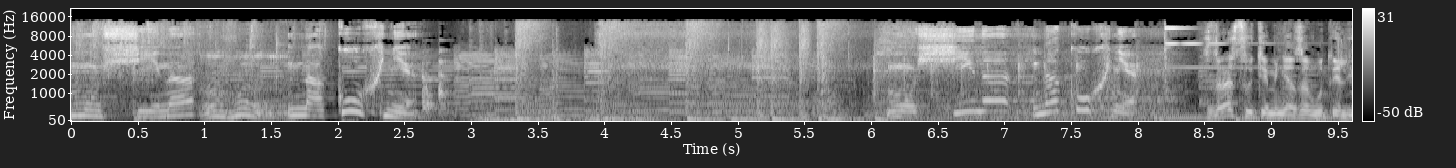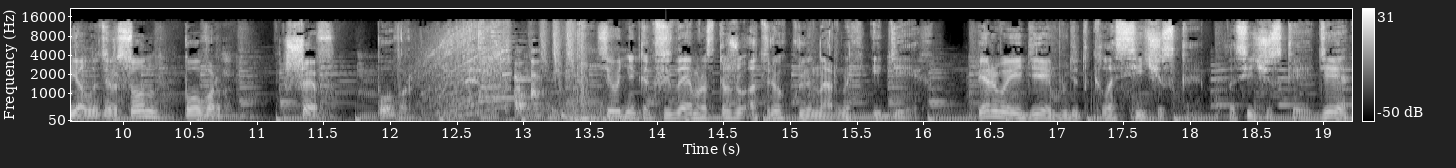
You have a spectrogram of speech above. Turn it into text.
Мужчина на кухне. Мужчина на кухне. Здравствуйте, меня зовут Илья Лазерсон, повар, шеф-повар. Сегодня, как всегда, я вам расскажу о трех кулинарных идеях. Первая идея будет классическая. Классическая идея,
